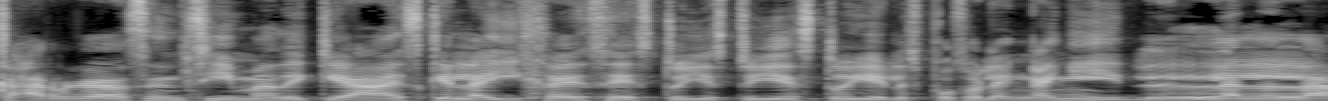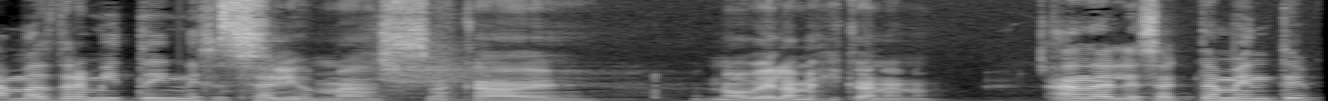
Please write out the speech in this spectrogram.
cargas encima de que, ah, es que la hija es esto y esto y esto y el esposo la engaña y la, la, la, más dramita innecesario. Sí, más acá de novela mexicana, ¿no? Ándale, exactamente.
